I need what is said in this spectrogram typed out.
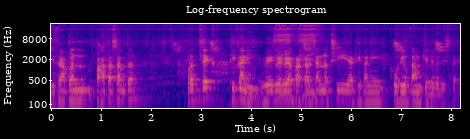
इथं आपण पाहत असाल तर प्रत्येक ठिकाणी वेगवेगळ्या प्रकारच्या नक्षी या ठिकाणी कोरीव काम केलेलं दिसत आहे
